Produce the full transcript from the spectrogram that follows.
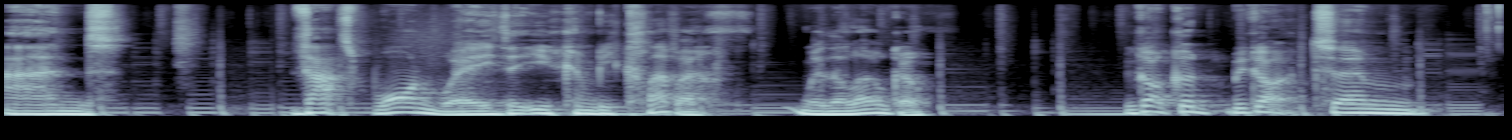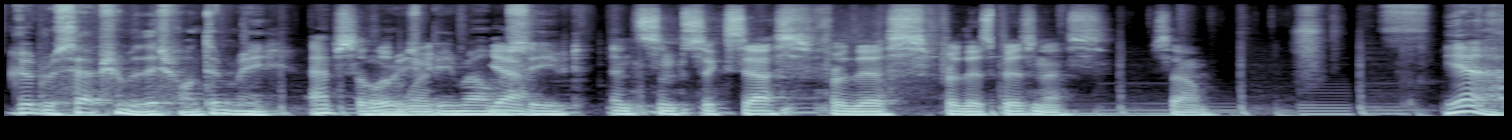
and that's one way that you can be clever with a logo. We got good. We got um, good reception with this one, didn't we? Absolutely. It's been well yeah. received. And some success for this for this business. So Yeah.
